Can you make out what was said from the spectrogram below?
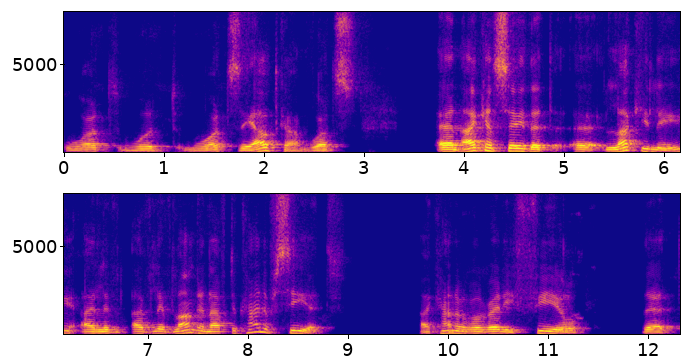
What would what's the outcome? What's and I can say that uh, luckily I live I've lived long enough to kind of see it. I kind of already feel that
